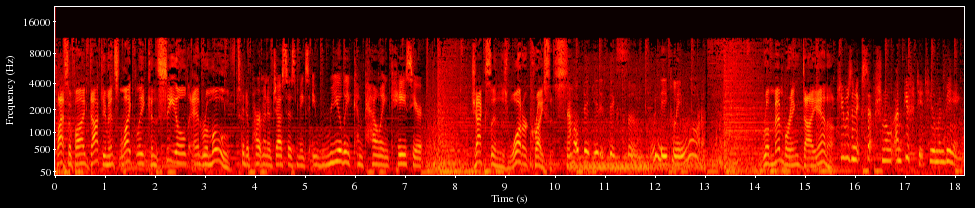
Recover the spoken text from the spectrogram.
Classified documents likely concealed and removed. The Department of Justice makes a really compelling case here. Jackson's water crisis. I hope they get it fixed soon. We need clean water. Remembering Diana. She was an exceptional and gifted human being.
